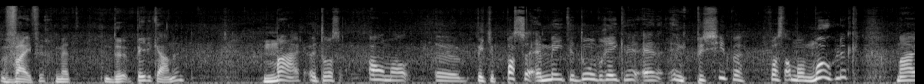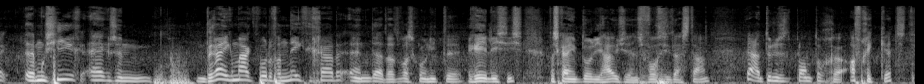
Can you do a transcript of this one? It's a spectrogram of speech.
vijver met de pelikanen. Maar het was allemaal een beetje passen en meten, doorberekenen. En in principe was het allemaal mogelijk. Maar er moest hier ergens een draai gemaakt worden van 90 graden. En dat was gewoon niet uh, realistisch. Waarschijnlijk door die huizen enzovoort die daar staan. Ja, toen is het plan toch uh, afgeketst.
